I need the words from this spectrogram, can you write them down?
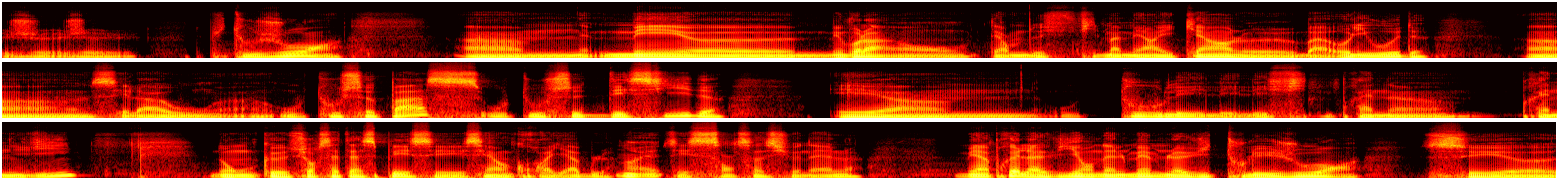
je- je- depuis toujours. Euh, mais, euh, mais voilà, en termes de films américains, le, bah, Hollywood, euh, c'est là où, où tout se passe, où tout se décide et où tous les, les- les films prennent, prennent vie. Donc sur cet aspect, c'est c'est incroyable, ouais. c'est sensationnel. Mais après, la vie en elle-même, la vie de tous les jours, c'est euh,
